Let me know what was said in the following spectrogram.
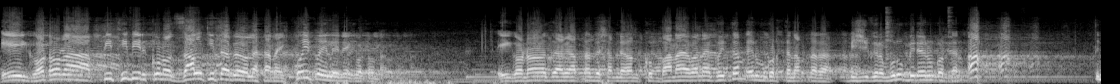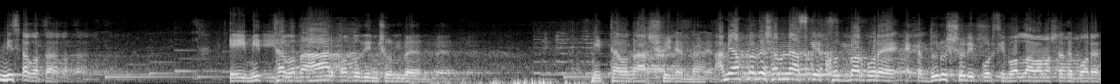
এই ঘটনা পৃথিবীর কোন জাল কিতাবেও লেখা নাই। কই পাইলেন এই ঘটনা? এই ঘটনা যে আমি আপনাদের সামনে এখন খুব বানায় বানায় কইতাম, এরকম করতেন আপনারা। বিশেষ করে মুরব্বীরা এরকম করতেন। তুই কথা। এই মিথ্যা কথা আর কতদিন শুনবেন? মিথ্যা কথা আর শুনেন না। আমি আপনাদের সামনে আজকে খুদবার পরে একটা দুরুদ শরীফ পড়ছি, বললাম আমার সাথে পড়েন।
